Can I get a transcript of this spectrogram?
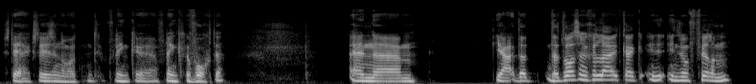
sterkste is. En dan wordt natuurlijk flink, uh, flink gevochten. En um, ja, dat, dat was een geluid. Kijk, in, in zo'n film...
